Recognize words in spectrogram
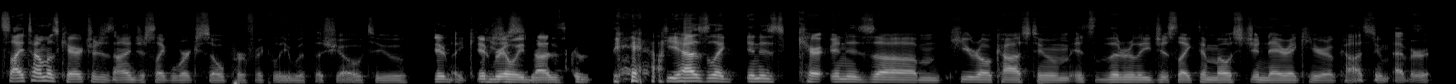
Saitama's character design just like works so perfectly with the show too. It Like, it really just- does cuz yeah. He has like in his in his um hero costume, it's literally just like the most generic hero costume ever.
